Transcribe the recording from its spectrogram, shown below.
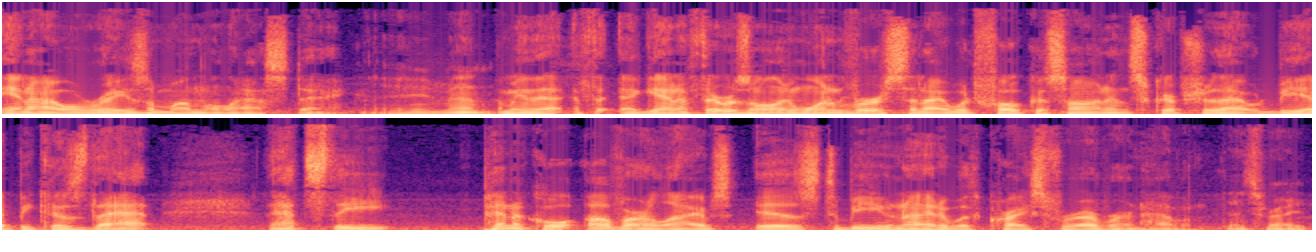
and I will raise them on the last day. Amen. I mean, that, if, again, if there was only one verse that I would focus on in Scripture, that would be it, because that that's the pinnacle of our lives is to be united with Christ forever in heaven. That's right,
